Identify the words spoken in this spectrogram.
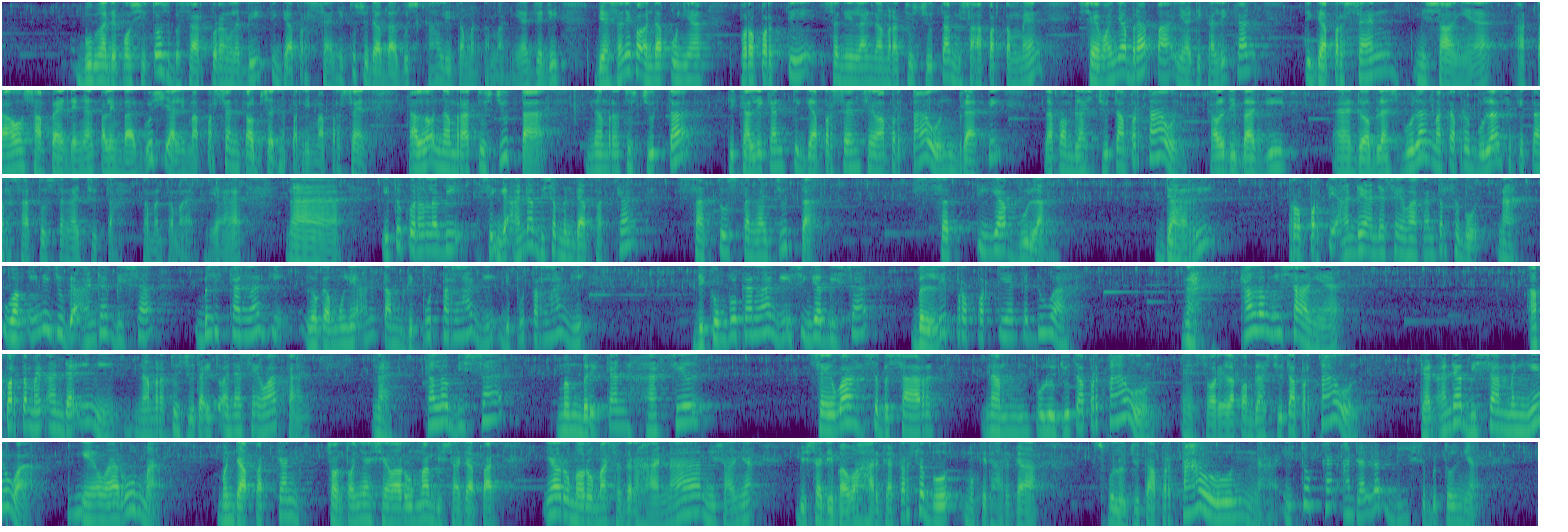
bunga deposito sebesar kurang lebih 3% itu sudah bagus sekali teman-teman ya. Jadi biasanya kalau Anda punya properti senilai 600 juta misal apartemen sewanya berapa ya dikalikan 3% misalnya atau sampai dengan paling bagus ya 5% kalau bisa dapat 5%. Kalau 600 juta, 600 juta dikalikan 3% sewa per tahun berarti 18 juta per tahun. Kalau dibagi 12 eh, bulan maka per bulan sekitar satu setengah juta teman-teman ya. Nah itu kurang lebih sehingga Anda bisa mendapatkan satu setengah juta setiap bulan dari properti Anda yang Anda sewakan tersebut. Nah, uang ini juga Anda bisa belikan lagi logam mulia antam, diputar lagi, diputar lagi, dikumpulkan lagi sehingga bisa beli properti yang kedua. Nah, kalau misalnya apartemen Anda ini 600 juta itu Anda sewakan. Nah, kalau bisa memberikan hasil sewa sebesar 60 juta per tahun, eh sorry 18 juta per tahun. Dan Anda bisa menyewa, menyewa rumah. Mendapatkan contohnya sewa rumah bisa dapat ya rumah-rumah sederhana misalnya bisa di bawah harga tersebut. Mungkin harga 10 juta per tahun. Nah itu kan ada lebih sebetulnya.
